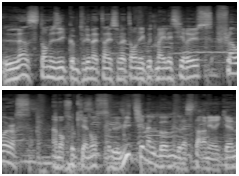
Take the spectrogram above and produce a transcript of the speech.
L'instant musique comme tous les matins et ce matin on écoute Miley Cyrus Flowers, un morceau qui annonce le huitième album de la star américaine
